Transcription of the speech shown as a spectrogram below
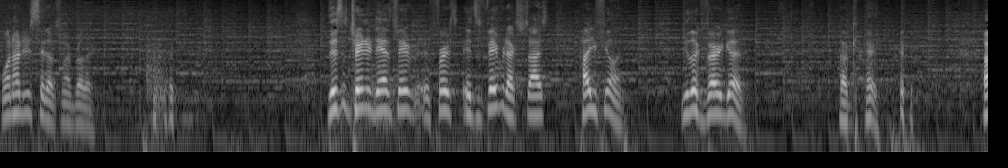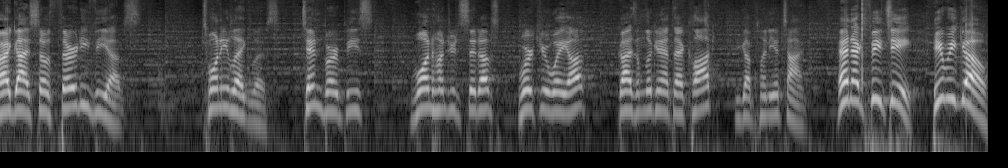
100 sit ups, my brother. this is Trainer Dan's favorite. Uh, first, it's his favorite exercise. How you feeling? You look very good. Okay. All right, guys. So 30 V ups, 20 leg lifts, 10 burpees, 100 sit ups. Work your way up. Guys, I'm looking at that clock. You got plenty of time. NXPT, here we go.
